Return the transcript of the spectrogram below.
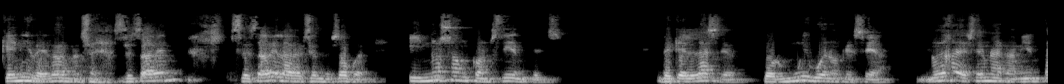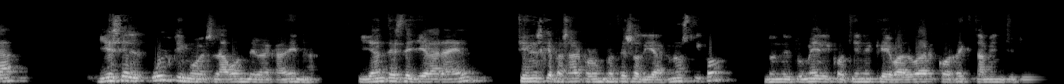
qué nivelón, o sea, se saben, se sabe la versión de software. Y no son conscientes de que el láser, por muy bueno que sea, no deja de ser una herramienta y es el último eslabón de la cadena. Y antes de llegar a él, tienes que pasar por un proceso diagnóstico donde tu médico tiene que evaluar correctamente tu,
